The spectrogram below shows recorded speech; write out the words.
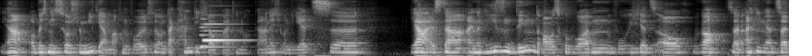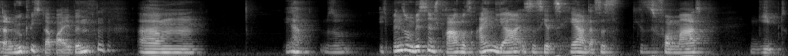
ja, ob ich nicht Social Media machen wollte. Und da kannte ich auch weiter noch gar nicht. Und jetzt, äh, ja, ist da ein Riesending draus geworden, wo ich jetzt auch ja, seit einiger Zeit dann wirklich dabei bin. ähm, ja, so, ich bin so ein bisschen sprachlos. Ein Jahr ist es jetzt her, dass es dieses Format gibt.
